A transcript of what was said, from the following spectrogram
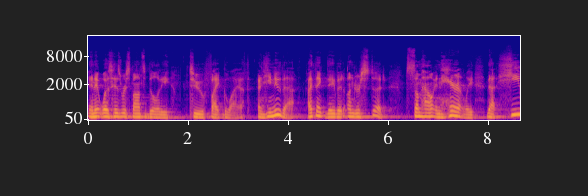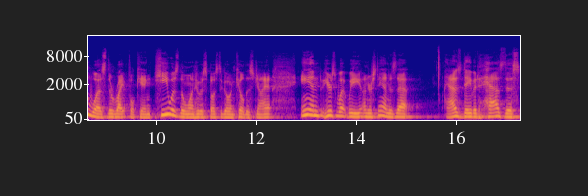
And it was his responsibility to fight Goliath. And he knew that. I think David understood somehow inherently that he was the rightful king. He was the one who was supposed to go and kill this giant. And here's what we understand is that as David has this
